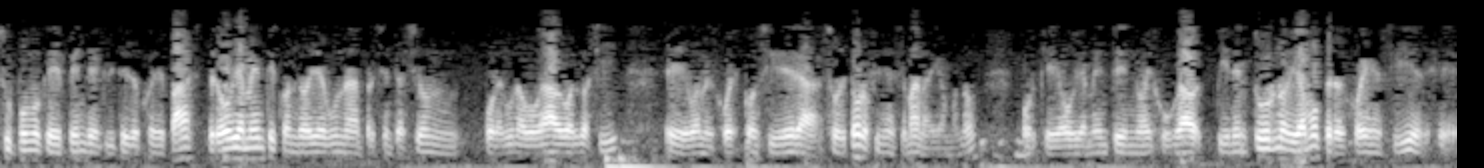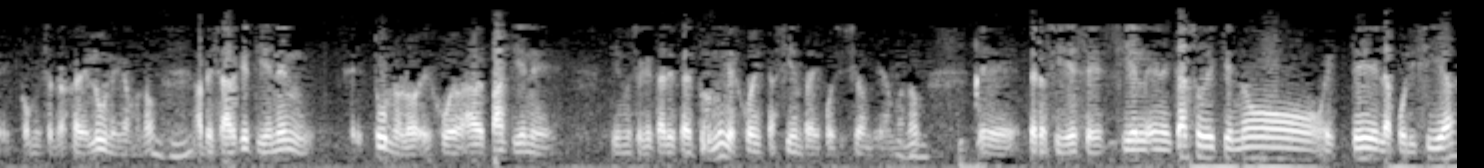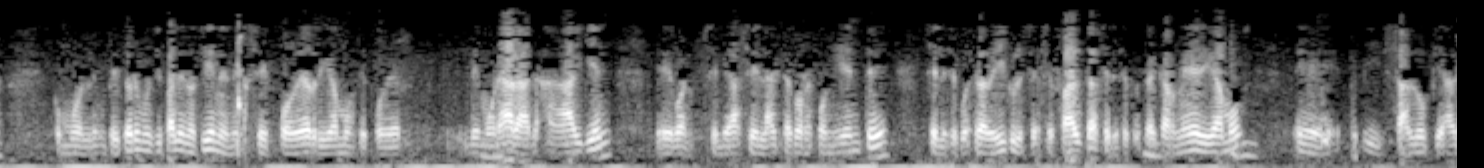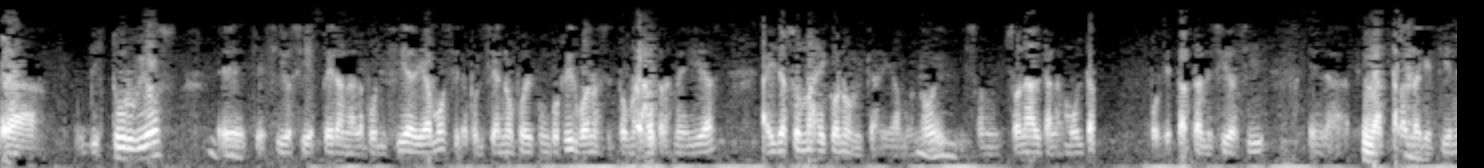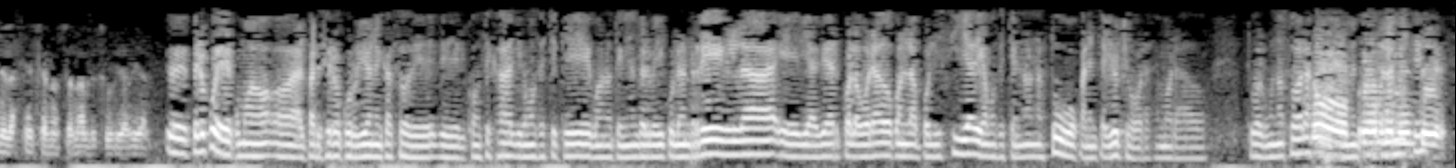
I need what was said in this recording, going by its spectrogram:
Supongo que depende del criterio del juez de paz, pero obviamente cuando hay alguna presentación por algún abogado o algo así, eh, bueno, el juez considera, sobre todo los fines de semana, digamos, ¿no? Porque obviamente no hay juzgado, tienen turno, digamos, pero el juez en sí eh, comienza a trabajar el lunes, digamos, ¿no? A pesar que tienen turno, lo, el juez de paz tiene tiene un secretario de turno y el juez está siempre a disposición, digamos, ¿no? Eh, pero si ese, si el, en el caso de que no esté la policía, como los inspectores municipales no tienen ese poder, digamos, de poder demorar a, alguien, eh, bueno, se le hace el acta correspondiente, se le secuestra el vehículo si hace falta, se le secuestra el carnet, digamos, eh, y salvo que haga disturbios, eh, que sí o sí esperan a la policía, digamos, si la policía no puede concurrir, bueno, se toman otras medidas, ahí ya son más económicas, digamos, ¿no? Y son, son altas las multas porque está establecido así en la, en la tabla que tiene la Agencia Nacional de Seguridad Vial. Eh, pero puede, como al parecer ocurrió en el caso del concejal, digamos, este que, bueno, teniendo el vehículo en regla, eh, de haber colaborado con la policía, digamos, este no, no estuvo 48 horas demorado, tuvo algunas horas. No, probablemente,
